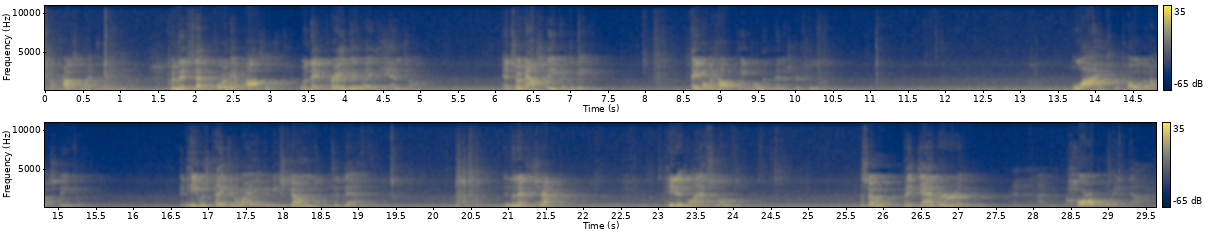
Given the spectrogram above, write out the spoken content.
a proselyte from Antioch, whom they set before the apostles. When they prayed, they laid hands on. And so now Stephen's a deacon, able to help people and minister to them. Lies were told about Stephen, and he was taken away to be stoned to death. In the next chapter, he didn't last long. So they gather, and, and a horrible way to die,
